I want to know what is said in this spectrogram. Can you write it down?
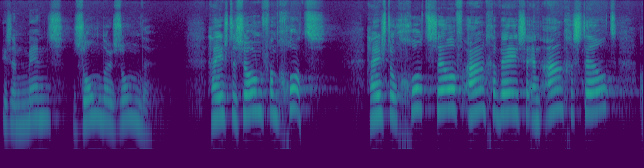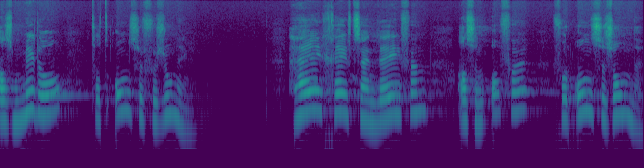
is een mens zonder zonde. Hij is de zoon van God. Hij is door God zelf aangewezen en aangesteld als middel tot onze verzoening. Hij geeft zijn leven als een offer voor onze zonde.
